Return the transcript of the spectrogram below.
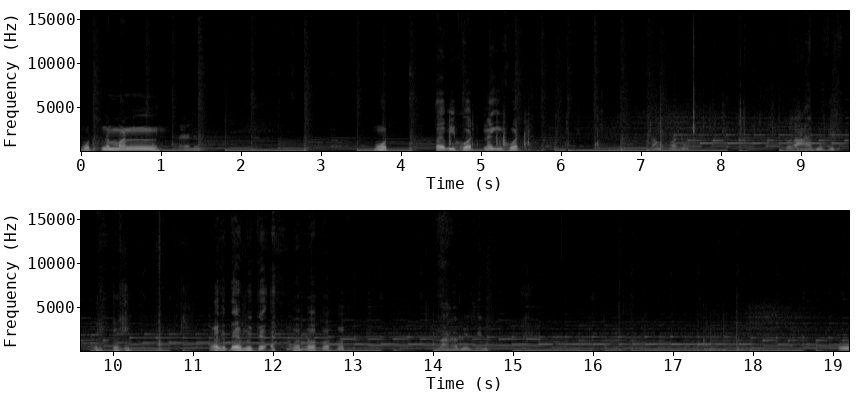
หมดน้ำมันได้เลยหมดเติมอีกขวดไหนกี่ขวด ตัวละห้าบิสิแล้วก็เติมไปเถอะตัวละห้าบิสิโอ้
